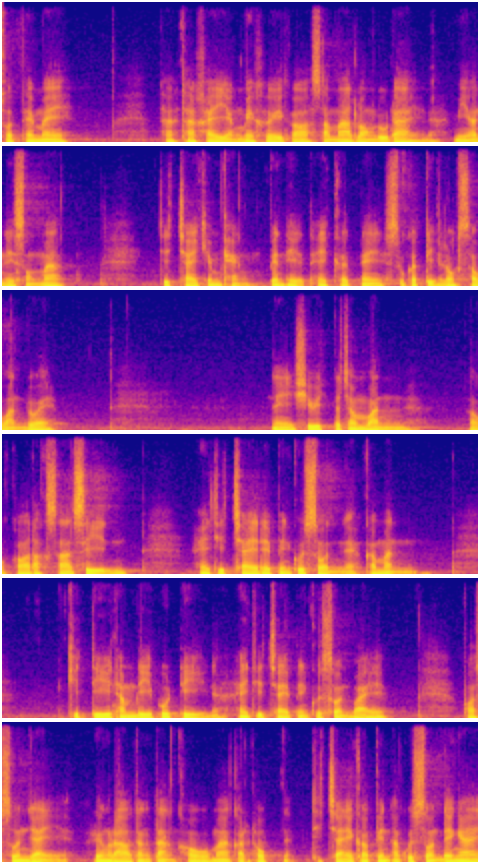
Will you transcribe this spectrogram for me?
สถได้ไหมถ้าถ้าใครยังไม่เคยก็สามารถลองดูได้นะมีอานิสงส์มาก จิตใจเข้มแข็งเป็นเหตุให้เกิดในสุคติโลกสวรรค์ด้วย ในชีวิตประจำวัน เราก็รักษาศีล ให้จิตใจได้เป็นกุศลเนี่ยก็มันคิดดีทำดีพูดดีนะให้จิตใจเป็นกุศลไว้พอส่วนใหญ่เรื่องราวต่างๆ เข้ามากระทบนะจิตใจก็เป็นอกุศลได้ง่าย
